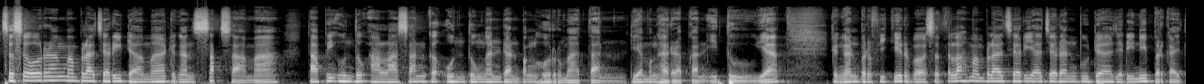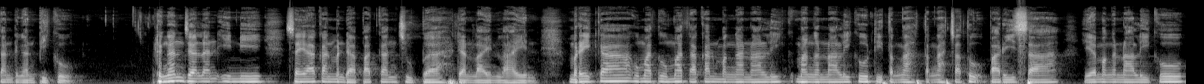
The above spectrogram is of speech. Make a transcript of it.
Seseorang mempelajari dhamma dengan saksama tapi untuk alasan keuntungan dan penghormatan. Dia mengharapkan itu ya. Dengan berpikir bahwa setelah mempelajari ajaran Buddha jadi ini berkaitan dengan biku dengan jalan ini saya akan mendapatkan jubah dan lain-lain. Mereka umat-umat akan mengenali mengenaliku di tengah-tengah catuk parisa, ya mengenaliku.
